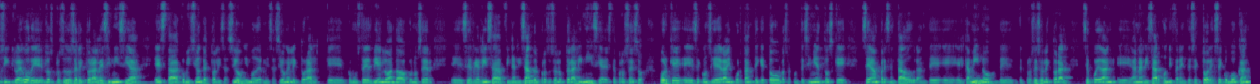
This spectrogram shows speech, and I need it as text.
sí, luego de los procesos electorales inicia esta comisión de actualización y modernización electoral, que como ustedes bien lo han dado a conocer, eh, se realiza finalizando el proceso electoral, inicia este proceso porque eh, se considera importante que todos los acontecimientos que se han presentado durante eh, el camino del proceso electoral se puedan analizar con diferentes sectores. Se convocan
